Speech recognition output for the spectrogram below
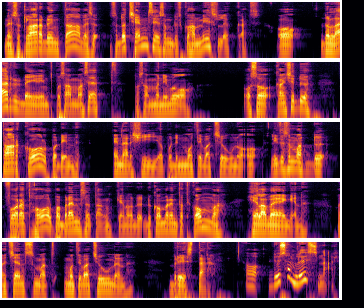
Men så klarar du inte av det så, så då känns det som du skulle ha misslyckats. Och då lär du dig ju inte på samma sätt, på samma nivå. Och så kanske du tar koll på din energi och på din motivation och, och lite som att du får ett hål på bränsletanken och du, du kommer inte att komma hela vägen. Och det känns som att motivationen brister. Och du som lyssnar,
